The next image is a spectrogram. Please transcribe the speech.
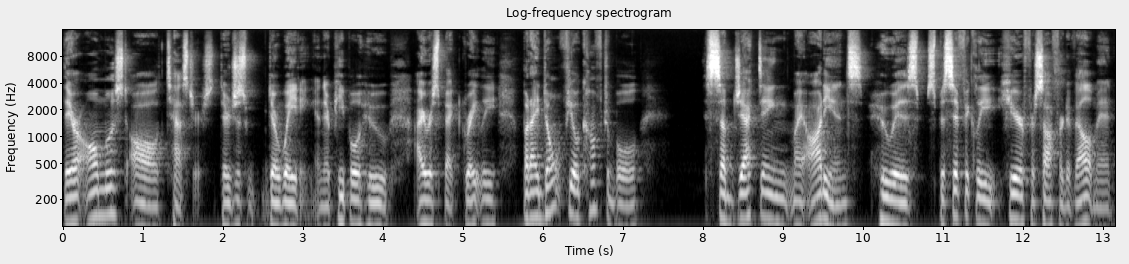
They are almost all testers. They're just, they're waiting and they're people who I respect greatly, but I don't feel comfortable subjecting my audience who is specifically here for software development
